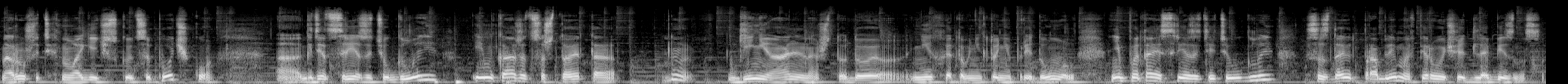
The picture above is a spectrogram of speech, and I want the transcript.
нарушить технологическую цепочку, а, где-то срезать углы, им кажется, что это ну, гениально, что до них этого никто не придумывал. Они, пытаясь срезать эти углы, создают проблемы в первую очередь для бизнеса.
